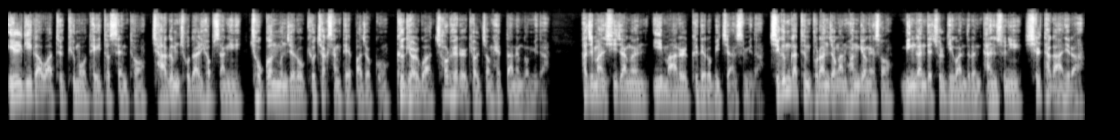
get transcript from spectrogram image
1기가와트 규모 데이터 센터 자금 조달 협상이 조건 문제로 교착 상태에 빠졌고 그 결과 철회를 결정했다는 겁니다. 하지만 시장은 이 말을 그대로 믿지 않습니다. 지금 같은 불안정한 환경에서 민간 대출 기관들은 단순히 싫다가 아니라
